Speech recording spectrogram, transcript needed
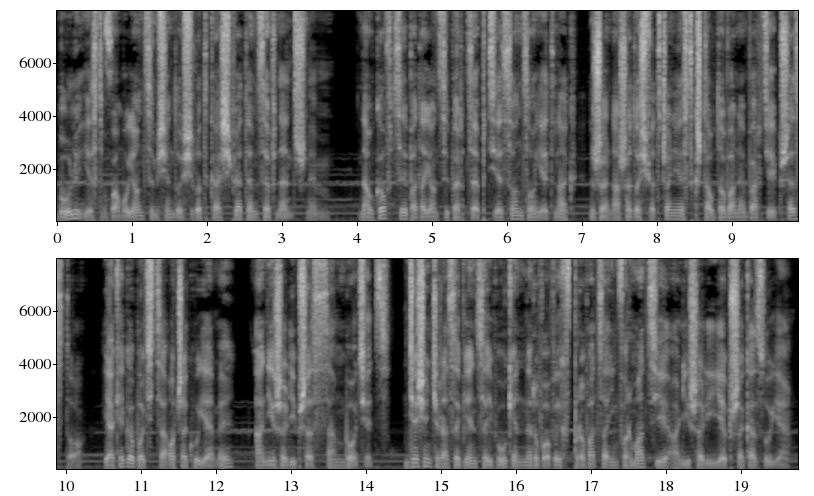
Ból jest włamującym się do środka światem zewnętrznym. Naukowcy badający percepcję sądzą jednak, że nasze doświadczenie jest kształtowane bardziej przez to, jakiego bodźca oczekujemy, aniżeli przez sam bodziec. 10 razy więcej włókien nerwowych wprowadza informacje, aniżeli je przekazuje.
